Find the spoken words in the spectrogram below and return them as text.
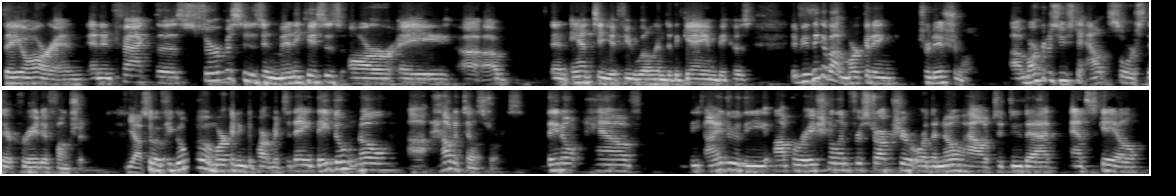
They are, and and in fact, the services in many cases are a, a an ante, if you will, into the game because if you think about marketing traditionally, uh, marketers used to outsource their creative function. Yep. So if you go to a marketing department today, they don't know uh, how to tell stories. They don't have the either the operational infrastructure or the know-how to do that at scale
